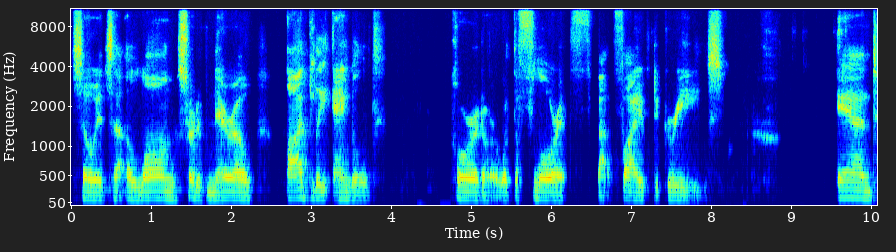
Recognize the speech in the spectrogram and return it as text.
So it's a, a long, sort of narrow, oddly angled corridor with the floor at about five degrees. And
